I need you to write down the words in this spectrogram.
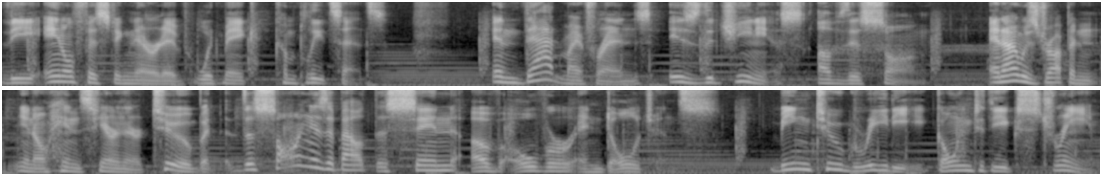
the anal fisting narrative would make complete sense. And that, my friends, is the genius of this song. And I was dropping, you know, hints here and there too, but the song is about the sin of overindulgence. Being too greedy, going to the extreme,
